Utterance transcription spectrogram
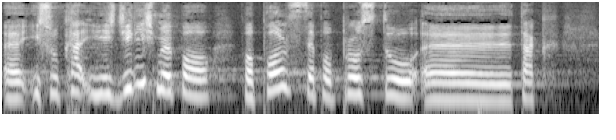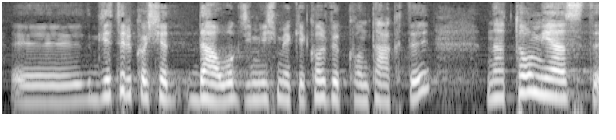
E, I szuka, jeździliśmy po, po Polsce po prostu e, tak gdzie tylko się dało, gdzie mieliśmy jakiekolwiek kontakty. Natomiast e,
